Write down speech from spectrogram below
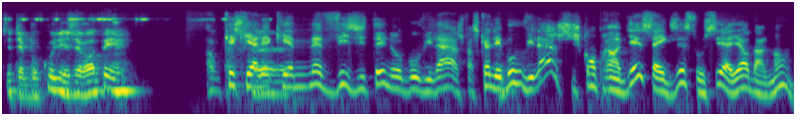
c'était beaucoup les Européens. Qu'est-ce qui, allait, qui aimait visiter nos beaux villages? Parce que les beaux villages, si je comprends bien, ça existe aussi ailleurs dans le monde.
